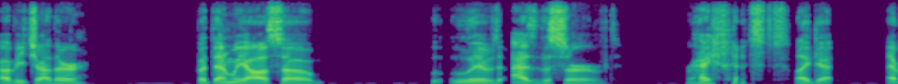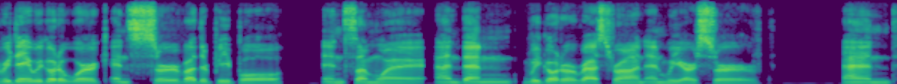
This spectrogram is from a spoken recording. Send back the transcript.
of each other, but then we also live as the served, right? like every day we go to work and serve other people in some way, and then we go to a restaurant and we are served. And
